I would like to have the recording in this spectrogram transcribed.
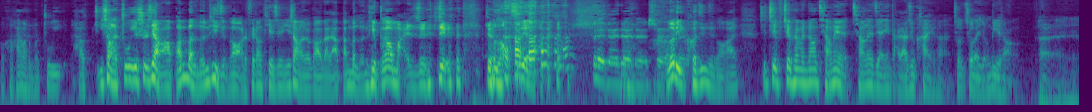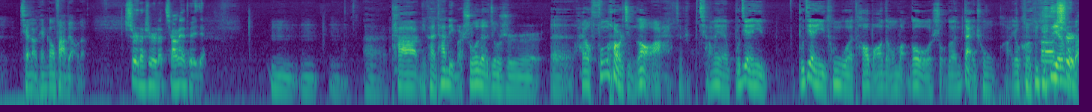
我看还有什么注意，还有一上来注意事项啊，版本轮替警告，这非常贴心，一上来就告诉大家版本轮替不要买这个这个这个老系列的。对对对对，是合理氪金警告啊！这这这篇文章强烈强烈建议大家去看一看，就就在营地上，呃，前两天刚发表的。是的，是的，强烈推荐。嗯嗯嗯，呃，他你看他里边说的就是呃，还有封号警告啊，就是强烈不建议不建议通过淘宝等网购手段代充啊，有可能直接是的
